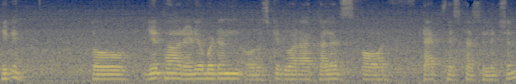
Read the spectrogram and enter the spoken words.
ठीक है? तो ये था रेडियो बटन और उसके द्वारा कलर्स और टाइप फेस का सिलेक्शन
